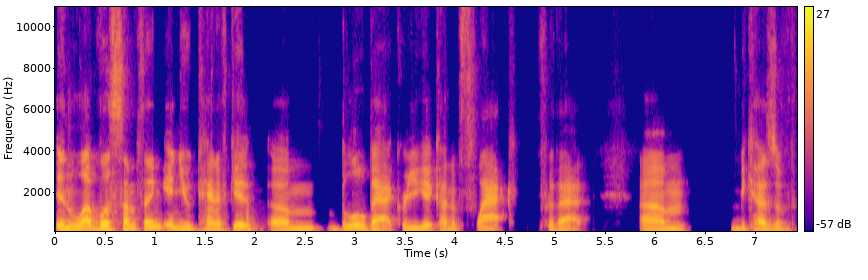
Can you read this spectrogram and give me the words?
in love with something, and you kind of get um, blowback, or you get kind of flack for that um, because of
